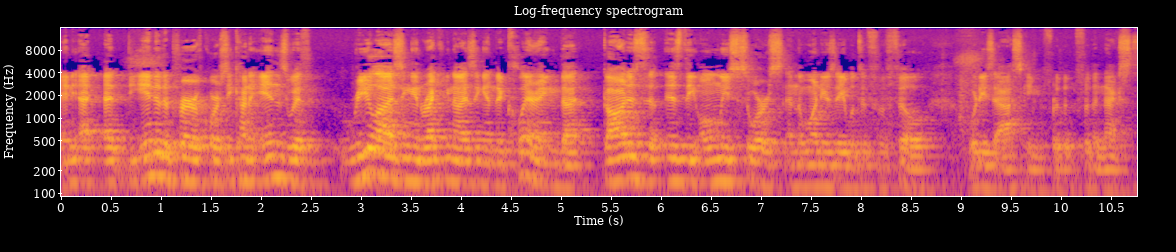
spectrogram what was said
And at, at the end of the prayer, of course, he kind of ends with realizing and recognizing and declaring that God is the, is the only source and the one who is able to fulfill what he's asking for the, for the next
